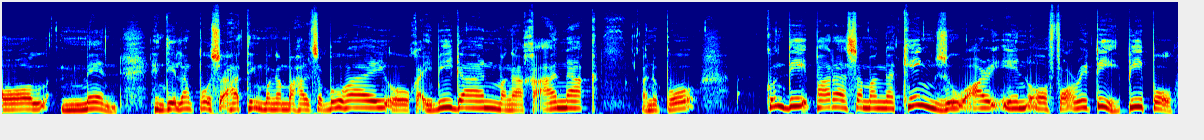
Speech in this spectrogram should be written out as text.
all men. Hindi lang po sa ating mga mahal sa buhay o kaibigan, mga kaanak, ano po, kundi para sa mga kings who are in authority, people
